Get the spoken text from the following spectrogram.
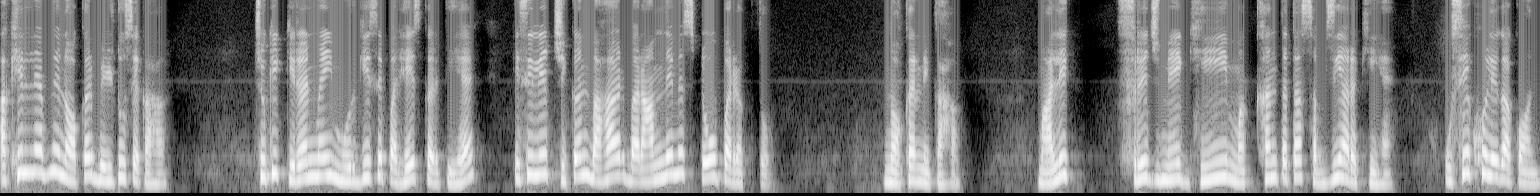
अखिल ने अपने नौकर बिल्टू से कहा, चूँकि किरण मई मुर्गी से परहेज करती है, इसीलिए चिकन बाहर बरामदे में स्टोव पर रख दो। नौकर ने कहा, मालिक, फ्रिज में घी, मक्खन तथा सब्ज़ियाँ रखी हैं। उसे खोलेगा कौन?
